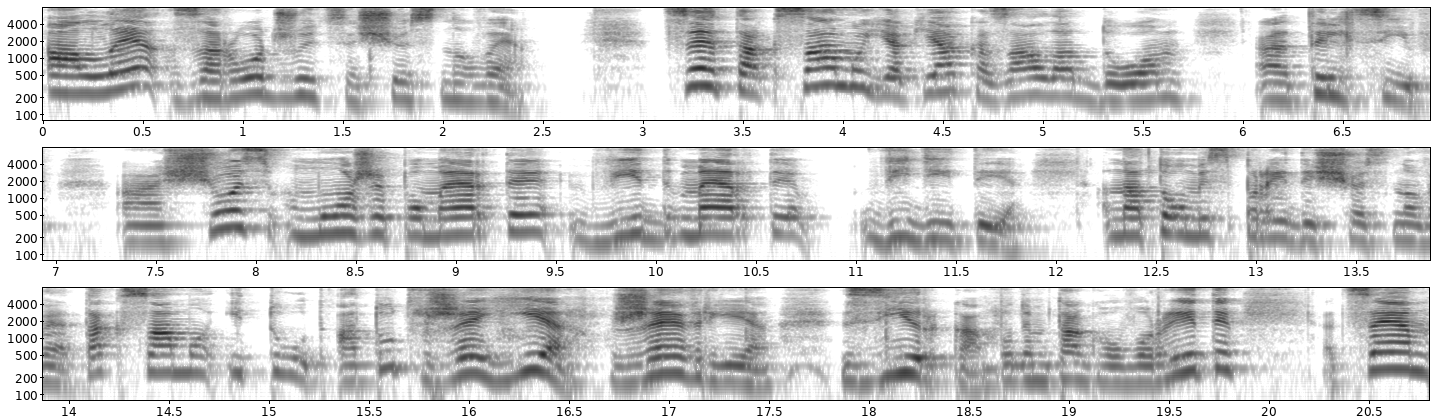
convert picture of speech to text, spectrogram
але зароджується щось нове. Це так само, як я казала до е, тельців. Щось може померти, відмерти, відійти. Натомість прийде щось нове. Так само і тут. А тут вже є жеврія, зірка, будемо так говорити. Це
